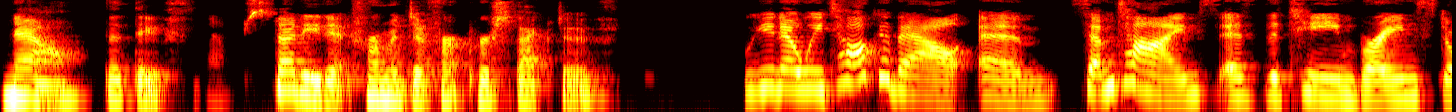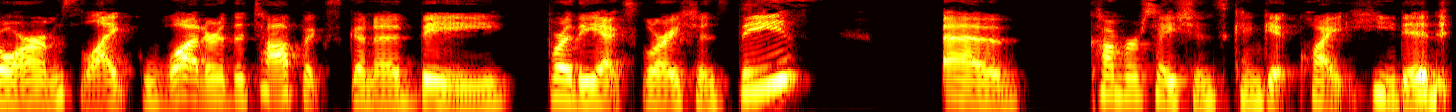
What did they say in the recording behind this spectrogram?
now that they've studied it from a different perspective you know, we talk about um sometimes as the team brainstorms, like what are the topics going to be for the explorations. These uh, conversations can get quite heated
